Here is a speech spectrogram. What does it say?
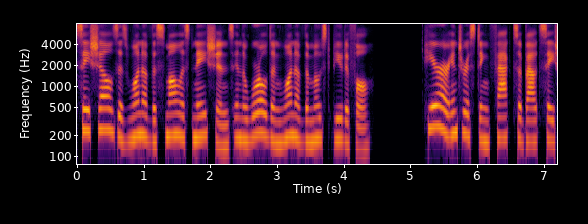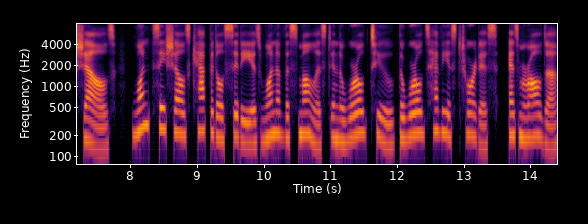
Seychelles is one of the smallest nations in the world and one of the most beautiful. Here are interesting facts about Seychelles. 1. Seychelles' capital city is one of the smallest in the world. 2. The world's heaviest tortoise, Esmeralda,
